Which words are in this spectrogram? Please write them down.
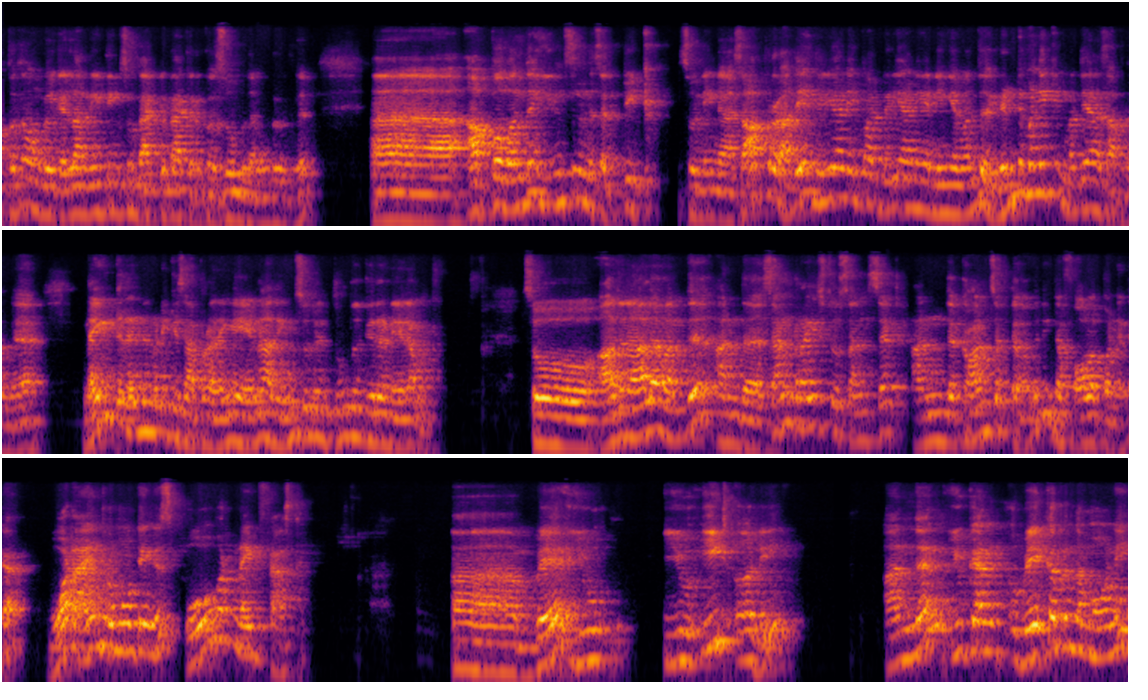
அப்பதான் உங்களுக்கு எல்லா மீட்டிங்ஸும் பேக் டு பேக் இருக்கும் ஜூம்ல உங்களுக்கு அப்போ வந்து இன்சுலின் இஸ் பீக் ஸோ நீங்க சாப்பிடுற அதே பிரியாணி பாட் பிரியாணியை நீங்க வந்து ரெண்டு மணிக்கு மத்தியானம் சாப்பிடுங்க. நைட்டு ரெண்டு மணிக்கு சாப்பிடாதீங்க ஏன்னா அது இன்சுலின் தூங்குகிற நேரம். ஸோ அதனால வந்து அந்த சன்ரைஸ் டு சன்செட் அந்த கான்செப்டை வந்து நீங்க ஃபாலோ பண்ணுங்க what I am promoting is overnight fasting where you you eat early and then you can wake up in the morning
